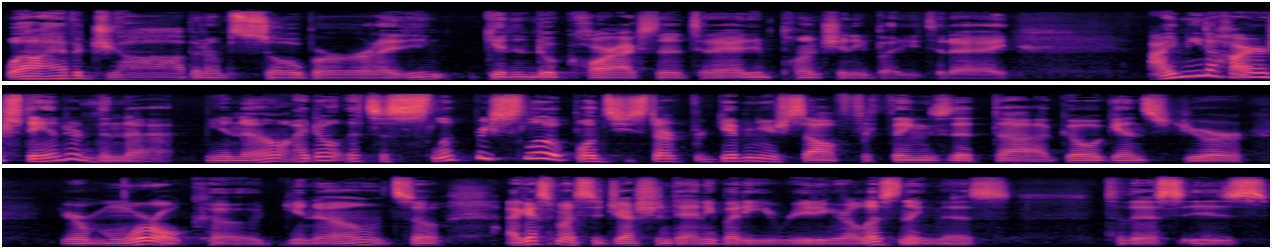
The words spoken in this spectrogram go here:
well, I have a job and I'm sober and I didn't get into a car accident today. I didn't punch anybody today. I need a higher standard than that. You know, I don't, it's a slippery slope once you start forgiving yourself for things that uh, go against your your moral code, you know? So I guess my suggestion to anybody reading or listening this to this is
